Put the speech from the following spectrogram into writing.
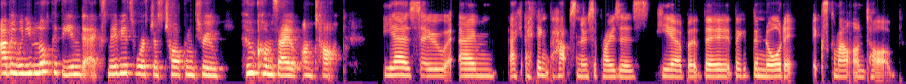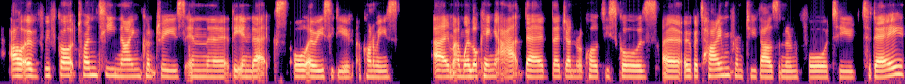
Abby, when you look at the index, maybe it's worth just talking through who comes out on top. Yeah, so um, I, I think perhaps no surprises here, but the, the the Nordics come out on top. Out of we've got 29 countries in the the index, all OECD economies, um, and we're looking at their, their gender equality scores uh, over time from 2004 to today.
